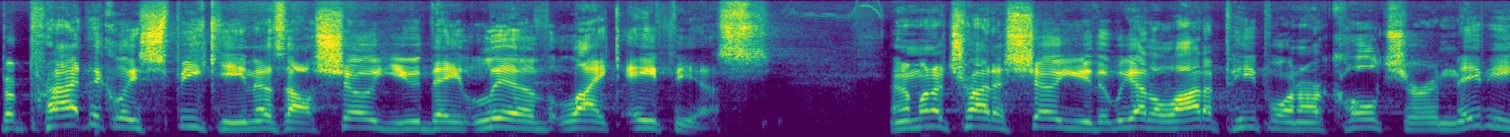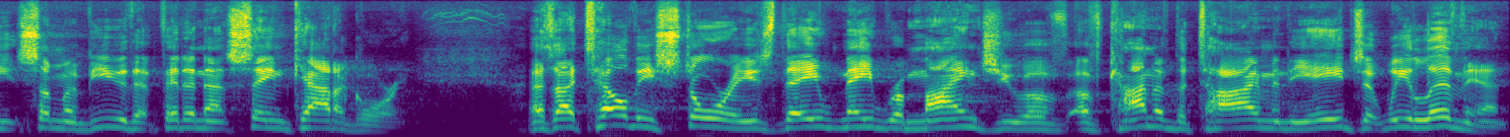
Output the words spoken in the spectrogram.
but practically speaking, as I'll show you, they live like atheists. And I'm gonna try to show you that we got a lot of people in our culture, and maybe some of you that fit in that same category. As I tell these stories, they may remind you of, of kind of the time and the age that we live in.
